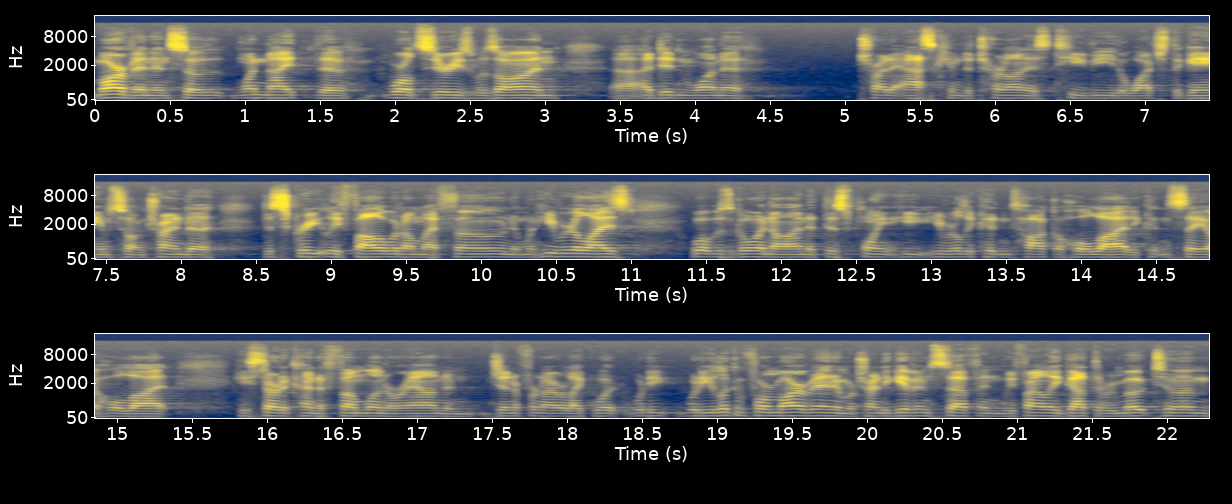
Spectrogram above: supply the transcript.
Marvin. And so one night the World Series was on. Uh, I didn't want to try to ask him to turn on his TV to watch the game, so I'm trying to discreetly follow it on my phone. And when he realized what was going on, at this point, he, he really couldn't talk a whole lot, he couldn't say a whole lot he started kind of fumbling around, and Jennifer and I were like, what, what, are you, what are you looking for, Marvin? And we're trying to give him stuff, and we finally got the remote to him,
